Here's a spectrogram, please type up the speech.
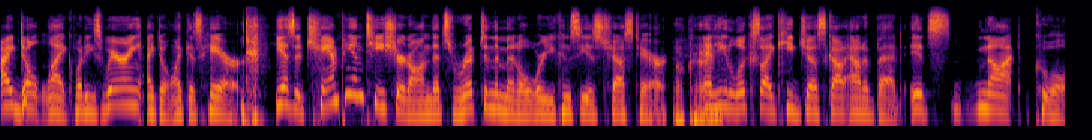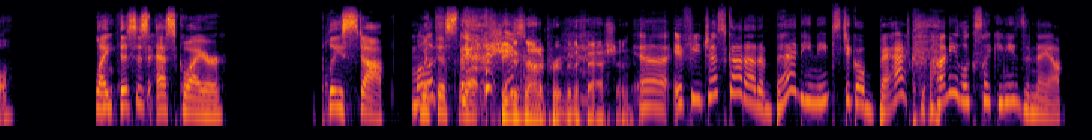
I don't like what he's wearing. I don't like his hair. he has a champion T-shirt on that's ripped in the middle where you can see his chest hair. Okay. and he looks like he just got out of bed. It's not cool. Like this is Esquire. Please stop Well, with if- this look. She does not approve of the fashion. Uh, if he just got out of bed, he needs to go back. Honey looks like he needs a nap.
